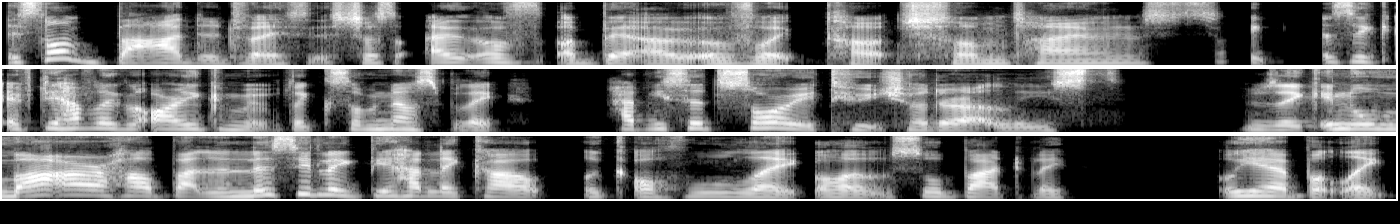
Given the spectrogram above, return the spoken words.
it's not bad advice. It's just out of a bit out of like touch sometimes. It's like if they have like an argument with like someone else, but like, have you said sorry to each other at least? It was like, no matter how bad, let's say like they had like a like a whole like, oh, it was so bad. Like, oh yeah, but like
